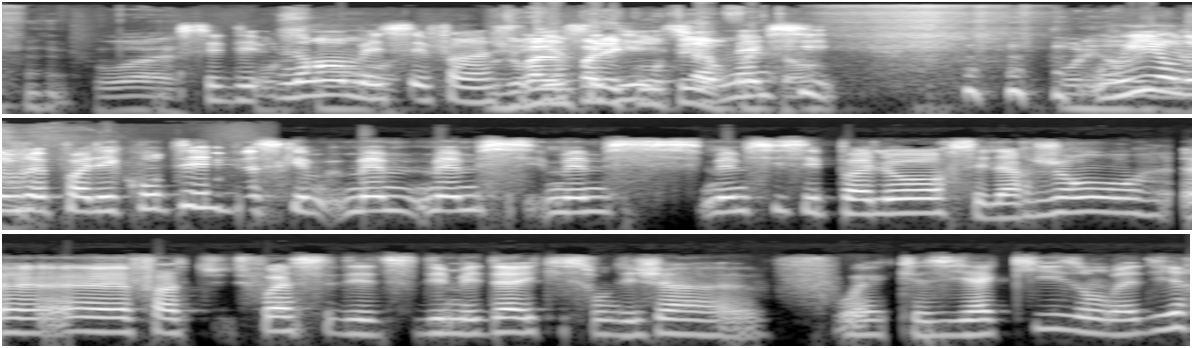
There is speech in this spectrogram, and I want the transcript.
ouais. c'est des franchement, non mais c'est enfin on je devrait veux dire, pas les des- compter, enfin, en même fait, si les oui, on devrait pas les compter parce que même même si même si, même si c'est pas l'or, c'est l'argent. euh, Enfin, tu vois, c'est des, c'est des médailles qui sont déjà euh, ouais, quasi acquises, on va dire.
